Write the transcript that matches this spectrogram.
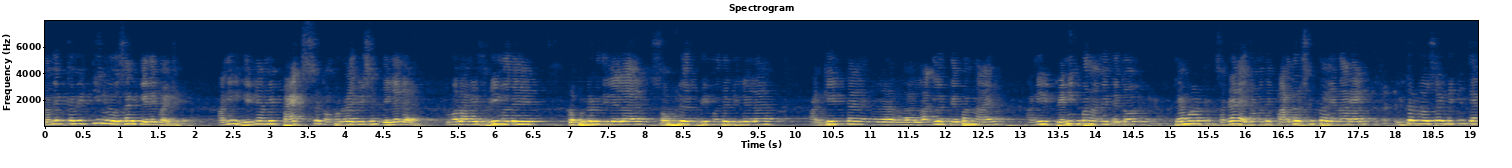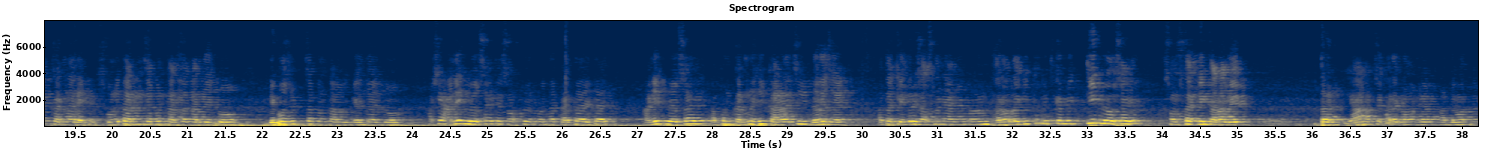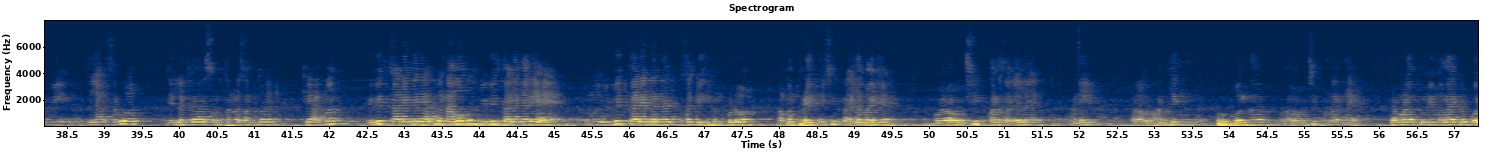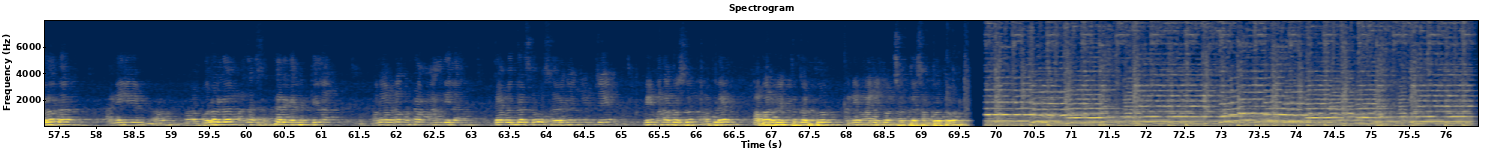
कमीत कमी तीन व्यवसाय केले पाहिजे. आणि हे जे आम्ही पॅक्सचं कम्प्युटरायझेशन दिलेलं आहे तुम्हाला आम्ही फ्रीमध्ये कम्प्युटर दिलेला आहे सॉफ्टवेअर फ्रीमध्ये दिलेलं आहे. आणखी काय लागलं ते पण आहे. आणि ट्रेनिंग पण आम्ही देतो. त्यामुळं सगळ्या ह्याच्यामध्ये पारदर्शकता येणार आहे. इतर व्यवसाय देखील त्यात करणार आहे त्यात सोनेतारांचा पण खर्च करता येतो डिपॉझिटचा पण काम घेता येतो. असे अनेक व्यवसाय त्या सॉफ्टवेअरमधनं करता येत आहेत. अनेक व्यवसाय आपण करणं ही काळाची गरज आहे. आता केंद्र शासनाने आम्ही म्हणून ठरवलं की कमीत कमी तीन व्यवसाय संस्थांनी करावेत. तर ह्या आमच्या कार्यक्रमाच्या माध्यमातून मी या सर्व जिल्ह्यातल्या संस्थांना सांगतोय की आपण विविध कार्यकारी आपलं नावातच विविध कार्यकारी आहे. त्यामुळे विविध कार्य करण्यासाठी इथून पुढं आपण प्रयत्नशील राहिलं पाहिजे. उशीर फार झालेला आहे आणि आणखीन खूप बोलणं उचित होणार नाही. त्यामुळं तुम्ही मला इथं बोलवलं आणि बोलवलं माझा सत्कार केला केला. मला एवढा मोठा मान दिला. त्याबद्दल सर्व सहयोगिकांचे मी मनापासून आपले आभार व्यक्त करतो आणि माझे दोन शब्द संपवतो.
